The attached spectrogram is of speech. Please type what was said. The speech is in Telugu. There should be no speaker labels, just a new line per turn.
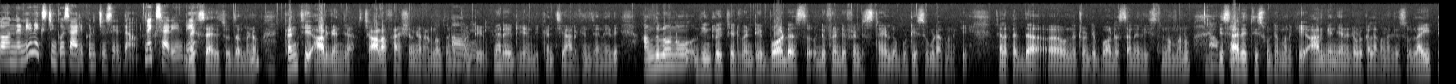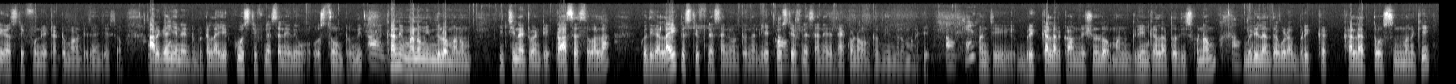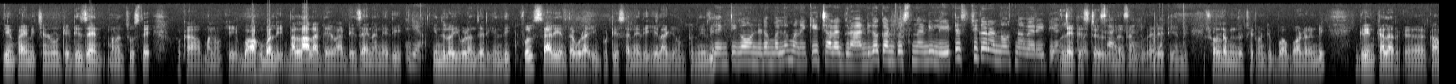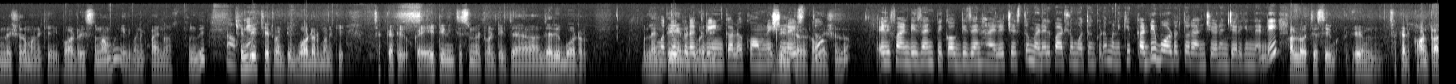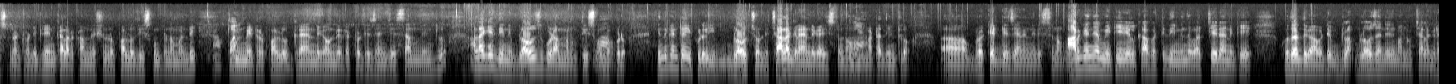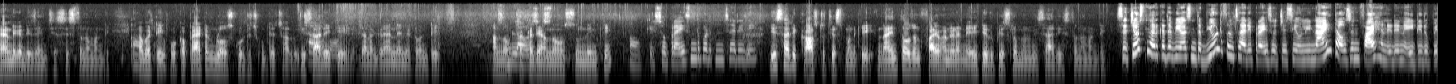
గా ఉందండి. నెక్స్ట్ ఇంకో శారీ కూడా చూసేద్దాం. నెక్స్ట్ శారీ అండి.
నెక్స్ట్ శారీ చూద్దాం మేడం. కంచి ఆర్గంజా చాలా ఫ్యాషన్గా రన్ అవుతున్నటువంటి వెరైటీ అండి కంచి ఆర్గంజా అనేది. అందులోనూ దీంట్లో ఇచ్చేటువంటి బార్డర్స్ డిఫరెంట్ డిఫరెంట్ స్టైల్లో బుటీస్ కూడా మనకి చాలా పెద్ద ఉన్నటువంటి బార్డర్స్ అనేది ఇస్తున్నాం మనం. ఈ శారీ తీసుకుంటే మనకి ఆర్గంజా అనేటువంటి కల్లా మనకి తెలుసు లైట్గా స్టిఫ్ ఉండేటట్టు మనం డిజైన్ చేసాం. ఆర్గంజా అనేటువంటి కల్లా ఎక్కువ స్టిఫ్నెస్ అనేది వస్తూ ఉంటుంది. కానీ మనం ఇందులో మనం ఇచ్చినటువంటి ప్రాసెస్ వల్ల కొద్దిగా లైట్ స్టిఫ్నెస్ అని ఉంటుందండి. ఎక్కువ స్టిఫ్నెస్ అనేది లేకుండా ఉంటుంది ఇందులో మనకి. మంచి బ్రిక్ కలర్ కాంబినేషన్లో మనం గ్రీన్ కలర్తో తీసుకున్నాము మిడిల్ అంతా కూడా బ్రిక్ కలర్తో వస్తుంది మనకి. దీనిపైన ఇచ్చినటువంటి డిజైన్ మనం చూస్తే ఒక మనకి బాహుబలి బల్లాల దేవ డిజైన్ అనేది. ఇందులో ఇవ్వడం జరిగింది. ఫుల్ శారీ అంతా కూడా ఈ బుటీస్ అనేది ఇలాగే ఉంటుంది
లెంతీగా ఉండడం వల్ల మనకి చాలా గ్రాండ్గా కనిపిస్తుందండి. లేటెస్ట్గా రన్ అవుతున్న వెరైటీ
లేటెస్ట్ వెరైటీ అండి. షోల్డర్ మీద వచ్చేటువంటి బార్డర్ అండి. గ్రీన్ కలర్ కాంబినేషన్లో మనకి బార్డర్ ఇస్తున్నాము. ఇది మనకి పైన వస్తుంది కింద ఇచ్చేటువంటి బార్డర్ మనకి చక్కటి ఒక ఎయిటీన్ ఇంచెస్ ఉన్నటువంటి zari border length
green colour
కాంబినేషన్లో
elephant design peacock design highlight చేస్తూ మెడల్ పార్ట్లో మొత్తం కూడా మనకి కడ్డీ బార్డర్తో రన్ చేయడం జరిగిందండి.
పళ్ళు వచ్చేసి చక్కటి కాంట్రాస్ట్ ఉన్నటువంటి గ్రీన్ కలర్ కాంబినేషన్లో పళ్ళు తీసుకుంటున్నామండి. వన్ మీటర్ పళ్ళు గ్రాండ్గా ఉండేటట్టు డిజైన్ చేస్తాం దీంట్లో. అలాగే దీని బ్లౌజ్ కూడా మనం తీసుకున్నప్పుడు. ఎందుకంటే ఇప్పుడు ఈ బ్లౌజ్ చూడండి చాలా గ్రాండ్గా ఇస్తున్నాం అనమాట దీంట్లో. బ్రొకెట్ డిజైన్ అనేది ఇస్తున్నాం. ఆర్గంజా మెటీరియల్ కాబట్టి దీని మీద వర్క్ చేయడానికి కుదరదు కాబట్టి బ్లౌజ్ అనేది మనం చాలా గ్రాండ్గా డిజైన్ చేసి ఇస్తున్నామండి. కాబట్టి ఒక ప్యాటర్న్ బ్లౌజ్ కుట్టించుకుంటే చాలు. ఈ సారీకి చాలా గ్రాండ్ అయినటువంటి అందం చక్కటి అందం వస్తుంది. దీనికి.
ఓకే సో ప్రైస్ ఎంత పడుతుంది సార్ ఇది?
ఈ సారీ కాస్ట్ వచ్చేసి మనకి nine thousand five hundred and eighty రూపీస్లో మనం ఈ సారీ ఇస్తున్నామండి.
సో చూస్తున్నారు కదా వ్యూస్ ఇంత బ్యూటిఫుల్ సారీ ప్రైస్ వచ్చేసి only nine thousand five hundred and eighty rupees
